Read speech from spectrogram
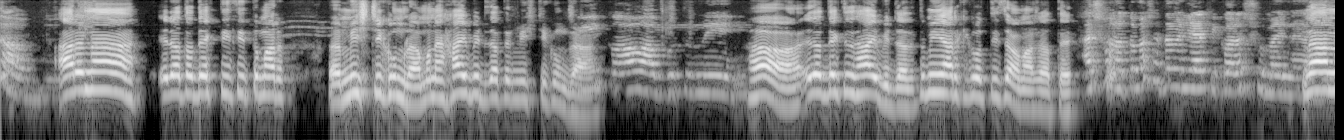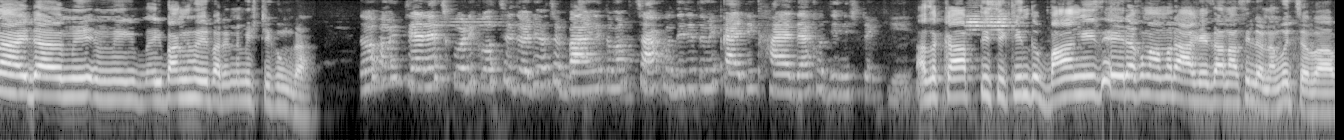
তো আরে না এটা তো দেখতেছি তোমার মিষ্টি কুমড়া মানে হাইব্রিড জাতের মিষ্টি কুমড়া। হ্যাঁ এটা দেখতেছি হাইব্রিড জাতের তুমি আর কি করতেছো আমার সাথে? আমি না না এটা মি- মি- এই বাঙ্গি হয়ে পারে না মিষ্টি কুমড়া। তোমাকে আমি চ্যালেঞ্জ করি করছে যে হচ্ছে বাঙ্গি তোমাকে চাকু দিয়ে তুমি কাইটি খায় দেখো জিনিসটা কি। আচ্ছা কাটতেছি কিন্তু বাঙি যে এরকম আমার আগে জানা ছিল না বুঝছ বাপ?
